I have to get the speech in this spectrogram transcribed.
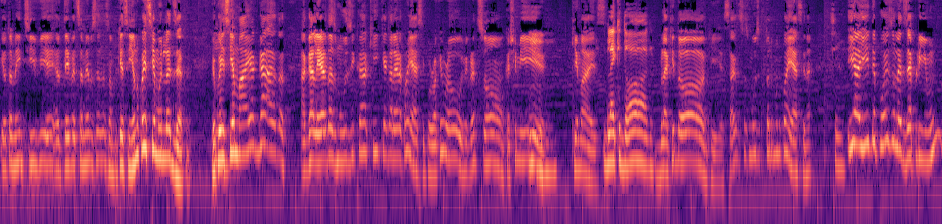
eu também tive, eu teve essa mesma sensação, porque assim, eu não conhecia muito Led Zeppelin. Eu conhecia mais a, a galera das músicas que, que a galera conhece, tipo Rock and Roll, Immigrant Song, Kashmir, que mais? Black Dog, Black Dog, essas, essas músicas que todo mundo conhece, né? sim. E aí, depois do Led Zeppelin 1,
